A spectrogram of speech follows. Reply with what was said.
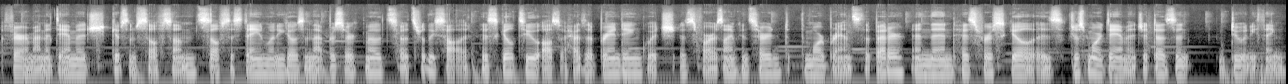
a fair amount of damage, gives himself some self-sustain when he goes in that berserk mode, so it's really solid. His skill 2 also has a branding, which as far as I'm concerned, the more brands the better. And then his first skill is just more damage. It doesn't do anything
